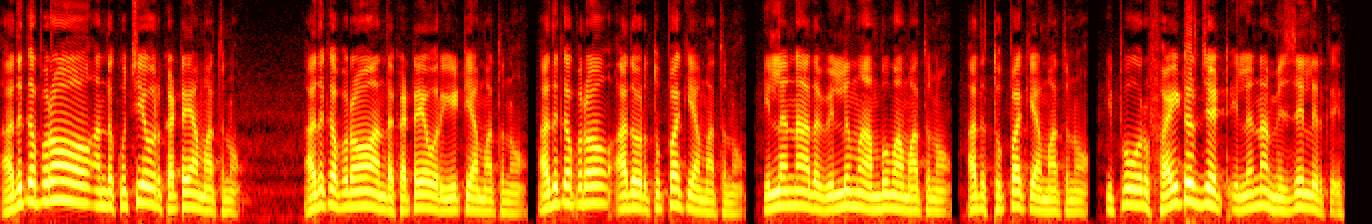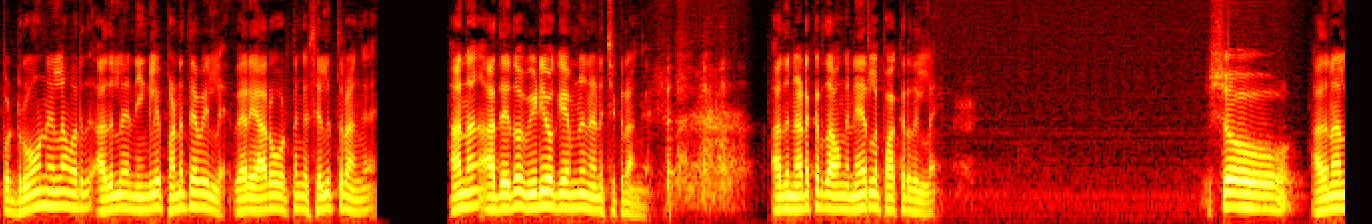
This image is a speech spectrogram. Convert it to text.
அதுக்கப்புறம் அந்த குச்சியை ஒரு கட்டையாக மாற்றணும் அதுக்கப்புறம் அந்த கட்டையை ஒரு ஈட்டியாக மாற்றணும் அதுக்கப்புறம் அதை ஒரு துப்பாக்கியாக மாற்றணும் இல்லைன்னா அதை வில்லுமா அம்புமா மாற்றணும் அதை துப்பாக்கியாக மாற்றணும் இப்போ ஒரு ஃபைட்டர் ஜெட் இல்லைன்னா மிசைல் இருக்குது இப்போ ட்ரோன் எல்லாம் வருது. அதில் நீங்களே பண்ண தேவையில்லை. வேறு யாரோ ஒருத்தங்க செலுத்துகிறாங்க ஆனால் அது ஏதோ வீடியோ கேம்னு நினச்சிக்கிறாங்க. அது நடக்கிறது அவங்க நேரில் பார்க்கறது இல்லை So, அதனால்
